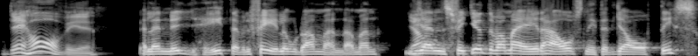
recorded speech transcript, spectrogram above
Det har vi. Eller en nyhet, det är väl fel ord att använda men Ja. Jens fick ju inte vara med i det här avsnittet gratis.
